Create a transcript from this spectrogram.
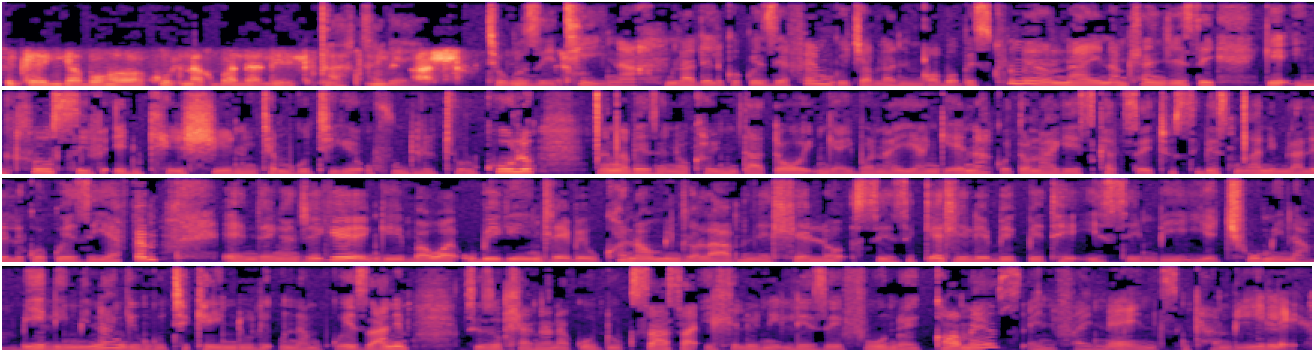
Thike ngiyabonga kakhulu nakubalaleli. Kahle thokoze thina. Mlaleli kokwezi FM kujabulani ngqobo? Besikhuluma naye namhlanje si nge-inclusive education. Ngithemba ukuthi-ke ufundile litho olukhulu ncancabeze nokho imtato ngiyayibona iyangena kodwana-ke isikhathi sethu sibe sincane mlaleli kokwezi FM and njenganje-ke ngibawa ubeke indlebe ukhona umindlo lami nehlelo sizigedlele bekubethe isimbi yechumi nambili. Mina nginguthi ke induli unamgwezane sizokuhlangana kodwa kusasa ehlelweni lezefundo i-commerce and finance. Ngikhambile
